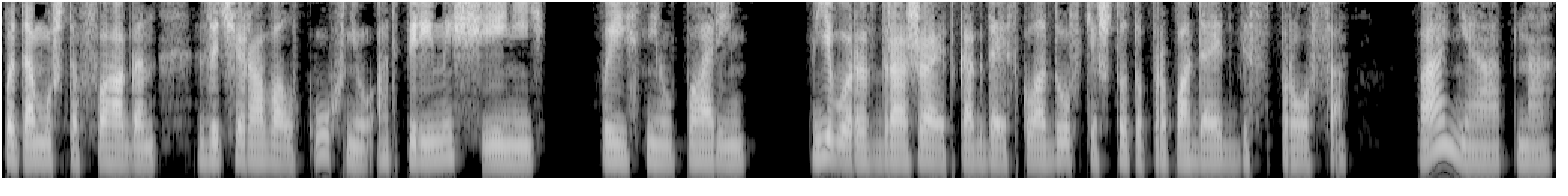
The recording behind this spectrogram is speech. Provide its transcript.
«Потому что Фаган зачаровал кухню от перемещений», — пояснил парень. Его раздражает, когда из кладовки что-то пропадает без спроса. Понятно.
